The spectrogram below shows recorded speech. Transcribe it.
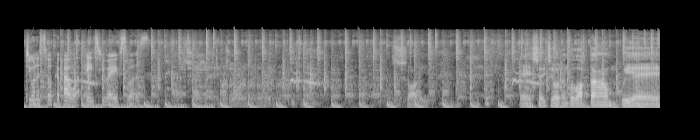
Do you want to talk about what 80 Raves was? Sorry. uh, so during the lockdown, we uh,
